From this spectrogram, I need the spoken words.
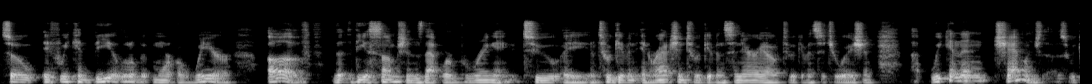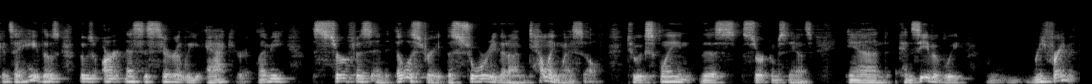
So if we can be a little bit more aware of the, the assumptions that we're bringing to a to a given interaction, to a given scenario, to a given situation, uh, we can then challenge those. We can say, "Hey, those those aren't necessarily accurate. Let me surface and illustrate the story that I'm telling myself to explain this circumstance, and conceivably reframe it."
